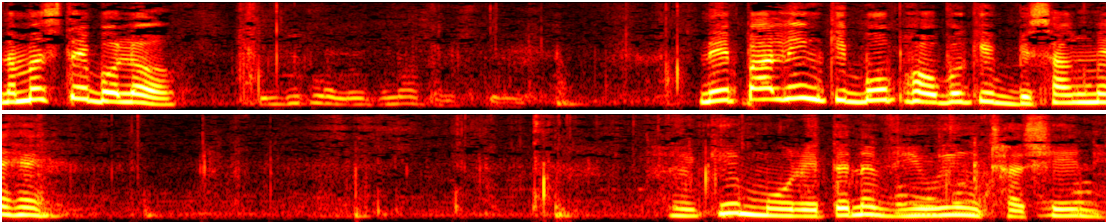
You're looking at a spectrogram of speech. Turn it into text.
नमस्ते बोलो। नेपाली की वो फाउबो की बिसंग में है। 여기 모래 때는 뷰잉 자세니.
